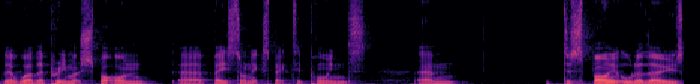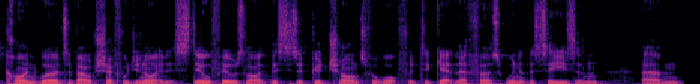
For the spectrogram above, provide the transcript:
well, they're pretty much spot on uh, based on expected points. Um, despite all of those kind words about Sheffield United, it still feels like this is a good chance for Watford to get their first win of the season. Um,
